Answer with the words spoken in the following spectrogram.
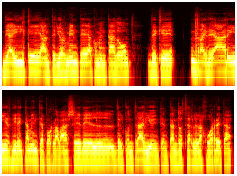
De ahí que anteriormente ha comentado de que raidear e ir directamente por la base del, del contrario intentando hacerle la jugarreta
